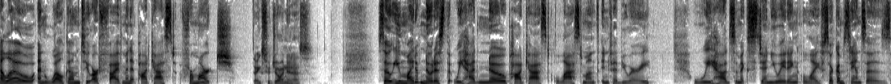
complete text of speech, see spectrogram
Hello, and welcome to our five minute podcast for March. Thanks for joining us. So, you might have noticed that we had no podcast last month in February. We had some extenuating life circumstances.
